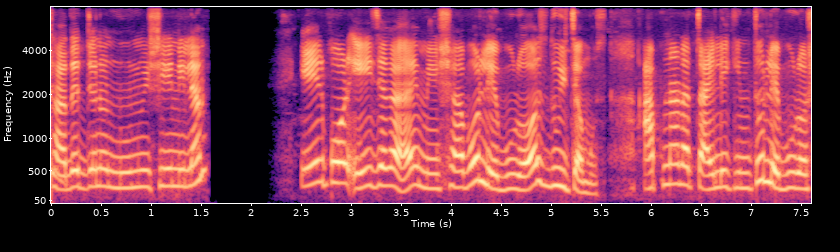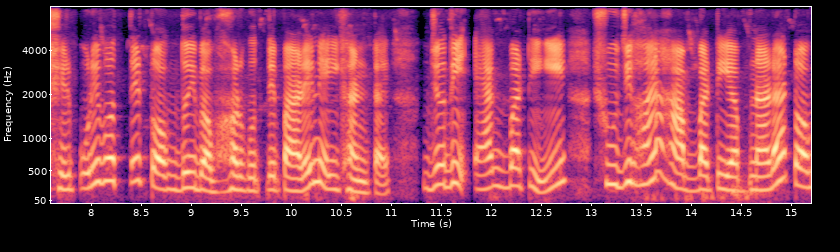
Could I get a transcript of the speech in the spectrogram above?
স্বাদের জন্য নুন মিশিয়ে নিলাম। এরপর এই জায়গায় মেশাবো লেবু রস দুই চামচ। আপনারা চাইলে কিন্তু লেবু রসের পরিবর্তে টক দই ব্যবহার করতে পারেন এইখানটায়। যদি এক বাটি সুজি হয়, হাফ বাটি আপনারা টক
